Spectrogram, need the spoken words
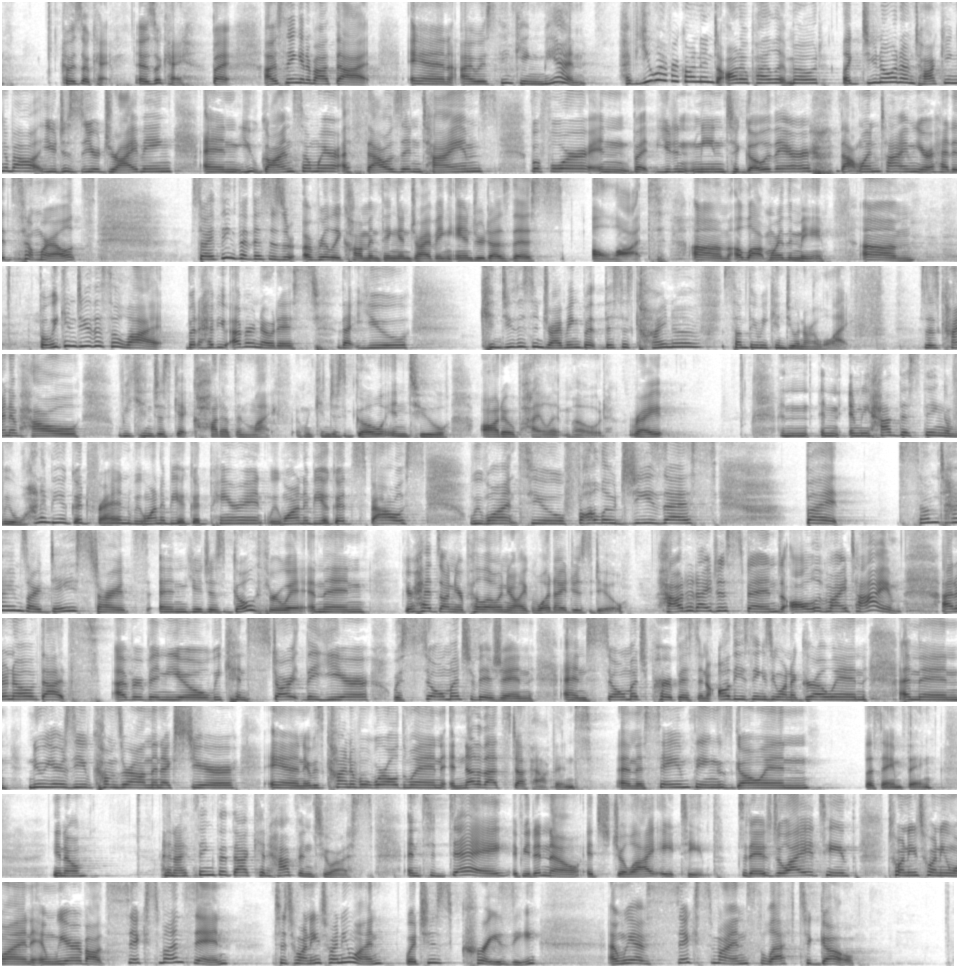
it was okay. It was okay. But I was thinking about that and I was thinking, man, have you ever gone into autopilot mode? Like, do you know what I'm talking about? You just, you're driving and you've gone somewhere a thousand times before, and, but you didn't mean to go there that one time, you're headed somewhere else. So I think that this is a really common thing in driving. Andrew does this a lot, um, a lot more than me. Um, but we can do this a lot. But have you ever noticed that you can do this in driving, but this is kind of something we can do in our life? This is kind of how we can just get caught up in life and we can just go into autopilot mode, right? And, and, and we have this thing of we want to be a good friend, we want to be a good parent, we want to be a good spouse, we want to follow Jesus. But sometimes our day starts and you just go through it, and then your head's on your pillow and you're like, what'd I just do? How did I just spend all of my time? I don't know if that's ever been you. We can start the year with so much vision and so much purpose and all these things you want to grow in. And then New Year's Eve comes around the next year and it was kind of a whirlwind and none of that stuff happened. And the same thing's going the same thing, you know? And I think that that can happen to us. And today, if you didn't know, it's July 18th. Today is July 18th, 2021, and we are about six months in to 2021, which is crazy. And we have six months left to go.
